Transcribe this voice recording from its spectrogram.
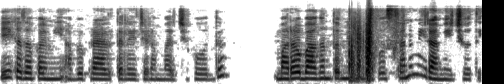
ఈ కథపై మీ అభిప్రాయాలు తెలియజేయడం మర్చిపోవద్దు. మరో భాగంతో మీరు ముందుకు వస్తాను. మీ రమీ జ్యోతి.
